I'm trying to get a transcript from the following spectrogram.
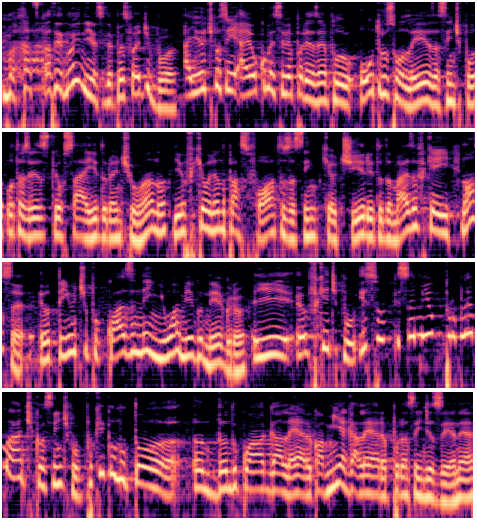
Mas, assim, no início, depois foi de boa. Aí eu, tipo assim, aí eu comecei a ver, por exemplo, outros rolês, assim, tipo, outras vezes que eu saí durante o ano, e eu fiquei olhando pras fotos, assim, que eu tiro e tudo mais, eu fiquei, nossa, eu tenho, tipo, quase nenhum amigo negro. E eu fiquei, tipo, isso, isso é meio problemático, assim, tipo, por que, que eu não tô andando com a galera, com a minha galera, por assim dizer, né?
